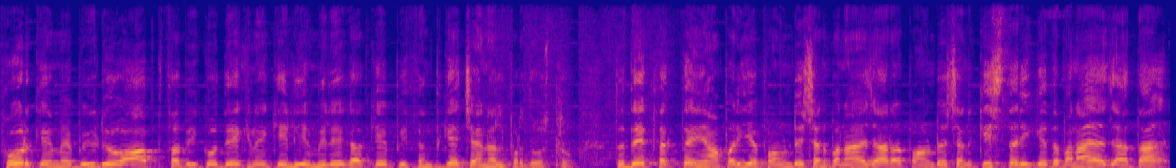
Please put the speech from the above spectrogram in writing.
फोर के में वीडियो आप सभी को देखने के लिए मिलेगा के पी संत के चैनल पर, दोस्तों। तो देख सकते हैं, यहाँ पर ये फाउंडेशन बनाया जा रहा है। फाउंडेशन किस तरीके से बनाया जाता है,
